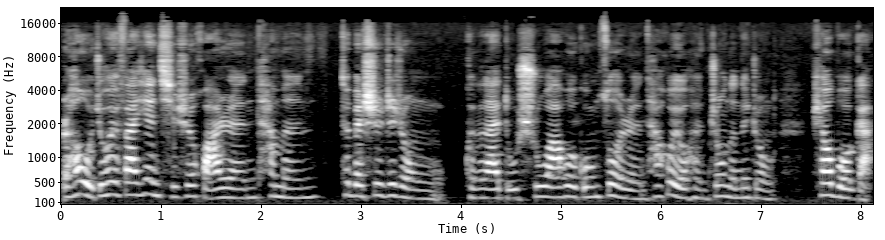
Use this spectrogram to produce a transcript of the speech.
然后我就会发现，其实华人他们，特别是这种可能来读书啊或工作人，他会有很重的那种漂泊感，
